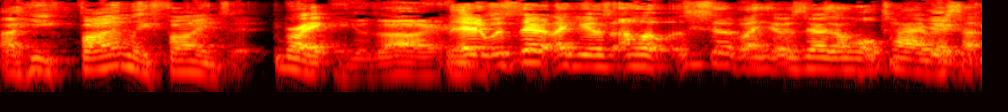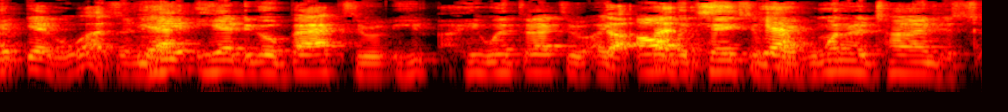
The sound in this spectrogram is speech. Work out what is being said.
Uh, he finally finds it. Right. He goes, oh, and it was there, like he goes, oh, he said like it was there the whole time yeah, or something. Yeah, it was. And yeah. he, he had to go back through, he, he went back through like the, all the cakes, yeah. like one at a time. Just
